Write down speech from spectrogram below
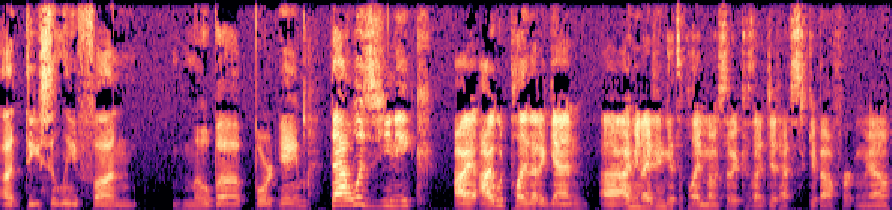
a decently fun MOBA board game. That was unique. I, I would play that again. Uh, I mean, I didn't get to play most of it because I did have to skip out for Uno,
